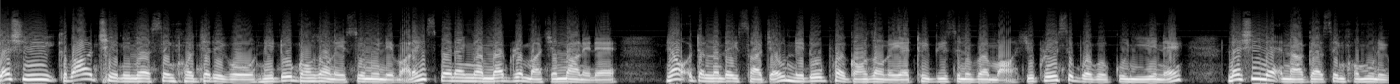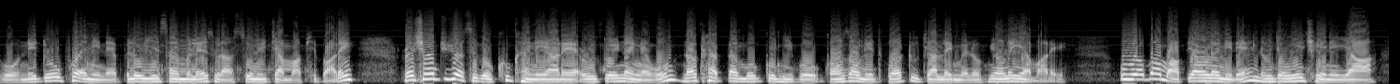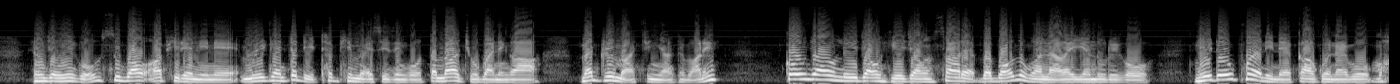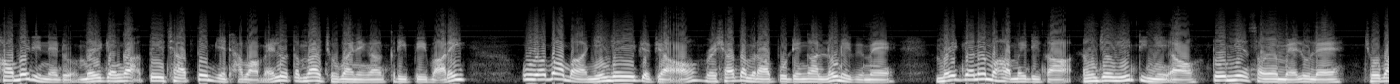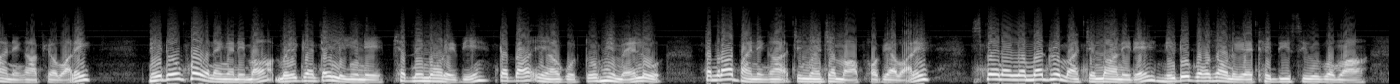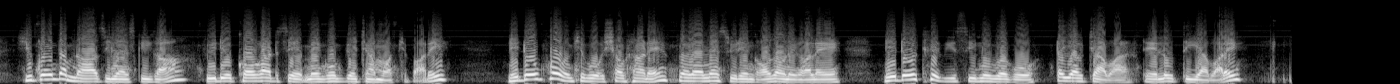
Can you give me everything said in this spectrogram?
လက်ရှိကမ္ဘာအခြေအနေနဲ့စိန်ခေါ်ချက်တွေကိုနေတိုးခေါင်းဆောင်တွေဆွေးနွေးနေပါတယ်စပိန်နိုင်ငံမက်ဒရစ်မှာကျင်းပနေတဲ့မြောက်အတလန်တိတ်စာချုပ်နေတိုးဖွဲ့ခေါင်းဆောင်တွေရဲ့ထိပ်သီးဆွေးနွေးပွဲမှာယူကရိန်းစစ်ပွဲကိုကူညီရေးနဲ့လက်ရှိနဲ့အနာဂတ်စိန်ခေါ်မှုတွေကိုနေတိုးအဖွဲ့အနေနဲ့ဘယ်လိုရင်ဆိုင်မလဲဆိုတာဆွေးနွေးကြမှာဖြစ်ပါတယ်ရုရှားကျူးကျော်စစ်ကိုခုခံနေရတဲ့ယူကရိန်းနိုင်ငံကိုနောက်ထပ်ပံ့ပိုးကူညီဖို့ခေါင်းဆောင်တွေသဘောတူကြလိမ့်မယ်လို့မျှော်လင့်ရပါတယ်။ဥရောပမှာပြောင်းလဲနေတဲ့လုံခြုံရေးခြေအနေအရ လုံခြုံရေးကိုစုပေါင်းအားဖြည့်တဲ့အနေနဲ့အမေရိကန်တပ်တွေထပ်ဖြစ်မဲ့အစီအစဉ်ကိုသမ္မတဂျိုဘိုင်ဒန်ကမက်ဒရစ်မှာကြေညာခဲ့ပါတယ်။ကုန်းကြောင်းလေကြောင်းရေကြောင်းစတဲ့ဗတ်ပေါင်းစုံကလာတဲ့ရန်သူတွေကိုနေတိုးဖွဲ့အနေနဲ့ကာကွယ်နိုင်ဖို့မဟာမိတ်တွေနဲ့တို့အမေရိကန်ကအသေးချာပြင်ပြထားပါမယ်လို့သမ္မတဂျိုဘိုင်ဒန်ကကတိပေးပါတယ်။ဥရောပမှာငြင်းချမ်းရေးပြပြအောင်ရုရှားသမ္မတပူတင်ကလုပ်နေပေမဲ့အမေရိကန်နဲ့မဟာမိတ်တွေကလုံခြုံရေးတည်ငြိမ်အောင်တိုးမြင့်ဆောင်ရွက်မယ်လို့လည်းဂျိုးဘိုင်ဒန်ကပြောပါတယ်။ နေတိုးဖွဲ့ဝင်နိုင်ငံတွေမှာအမေရိကန်တိုက်လေယာဉ်တွေဖျက်သိမ်းမောတွေပြင်တပ်သားအင်အားကိုတိုးမြင့်မယ်လို့သမ္မတဘိုင်ဒန်ကကြေညာချက်မှာဖော်ပြပါတယ်။စပိန်နိုင်ငံမက်ဒရစ်မှာကျင်းပနေတဲ့နေတိုးခေါင်းဆောင်တွေရဲ့ထိပ်သီးစည်းဝေးပွဲမှာယူကရိန်းသမ္မတဇီလန်စကီကဗီဒီယိုခေါ်ကတစ်ဆင့်မိန့်ခွန်းပြောကြားမှာဖြစ်ပါတယ်။နေတိုးဖွဲ့ဝင်ဖြစ်ဖို့ရှောက်ထားတဲ့ဖင်လန်နဲ့ဆွီဒင်ခေါင်းဆောင်တွေကလည်းနေတိုးထိပ်သီးစည်းဝေးပွဲကိုတက်ရောက်ကြပါတယ်လို့သိရပါတယ်။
